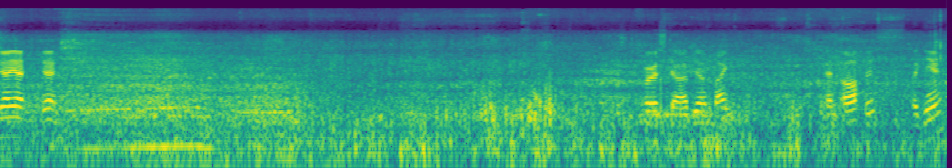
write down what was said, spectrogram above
Yeah, yeah, yeah. First Caribbean bike. and office again.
